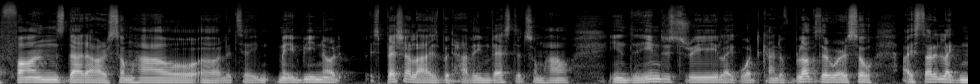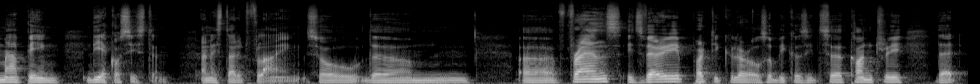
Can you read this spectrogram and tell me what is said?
funds that are somehow, uh, let's say, maybe not specialized but have invested somehow in the industry like what kind of blogs there were. So i started like mapping the ecosystem and i started flying. So the um, uh, france it's very particular also because it's a country that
